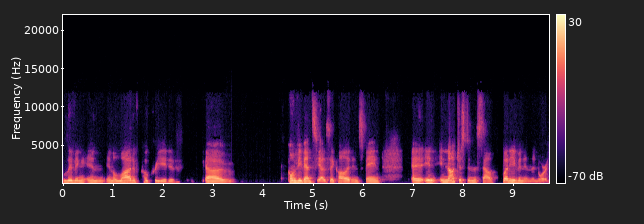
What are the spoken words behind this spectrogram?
living in in a lot of co-creative uh, convivencia as they call it in spain in, in not just in the south, but even in the north.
